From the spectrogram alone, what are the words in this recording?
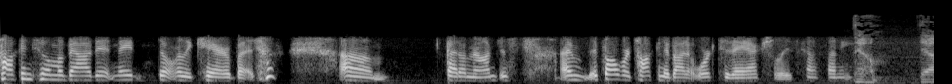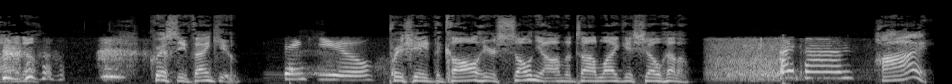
talking to them about it, and they don't really care. But um, I don't know. I'm just, I'm. It's all we're talking about at work today. Actually, it's kind of funny. Yeah, yeah, I know. Christy, thank you. Thank you. Appreciate the call. Here's Sonia on the Tom Leykis show. Hello. Hi, Tom. Hi.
